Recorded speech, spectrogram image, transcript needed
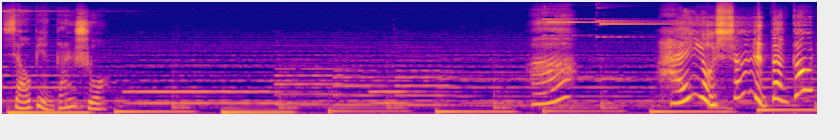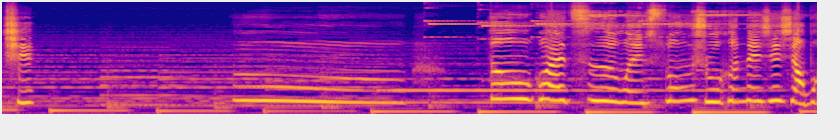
小饼干说：“有生日蛋糕吃？都怪刺猬、松鼠和那些小朋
